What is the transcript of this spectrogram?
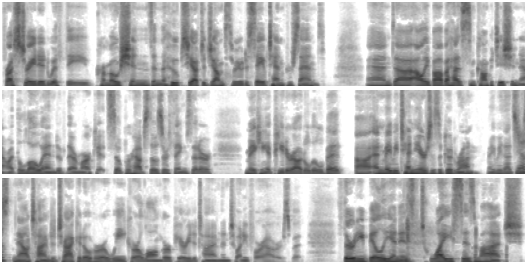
frustrated with the promotions and the hoops you have to jump through to save 10%. And uh, Alibaba has some competition now at the low end of their market. So perhaps those are things that are making it peter out a little bit. Uh, and maybe 10 years is a good run. Maybe that's yeah. just now time to track it over a week or a longer period of time than 24 hours. But 30 billion is twice as much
